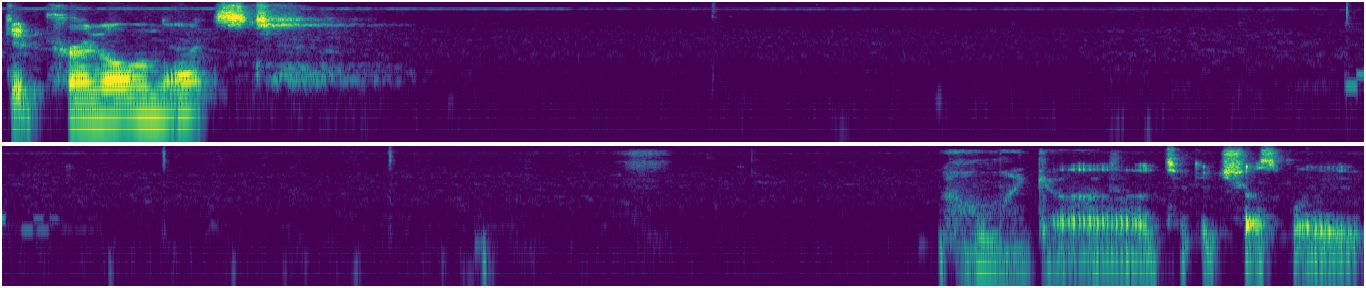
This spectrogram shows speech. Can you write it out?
Git kernel next. Oh my god. Uh, take a chest plate.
